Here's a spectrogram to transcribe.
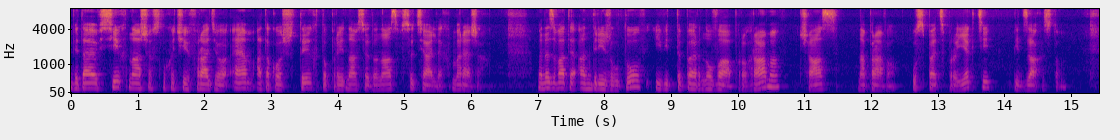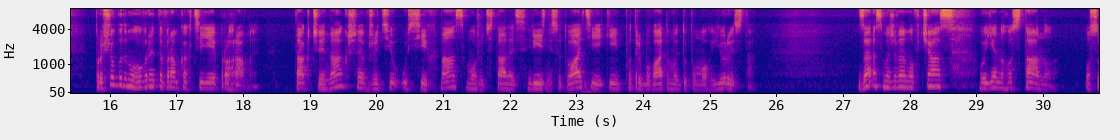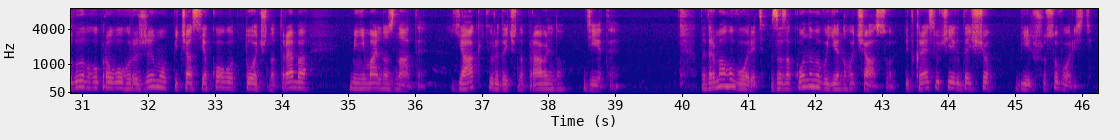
Вітаю всіх наших слухачів Радіо М, а також тих, хто приєднався до нас в соціальних мережах. Мене звати Андрій Жолтов, і відтепер нова програма Час на право у спецпроєкті під захистом. Про що будемо говорити в рамках цієї програми? Так чи інакше, в житті усіх нас можуть статись різні ситуації, які потребуватимуть допомоги юриста. Зараз ми живемо в час воєнного стану, особливого правового режиму, під час якого точно треба мінімально знати, як юридично правильно діяти. Недарма говорять за законами воєнного часу, підкреслюючи їх дещо більшу суворість.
